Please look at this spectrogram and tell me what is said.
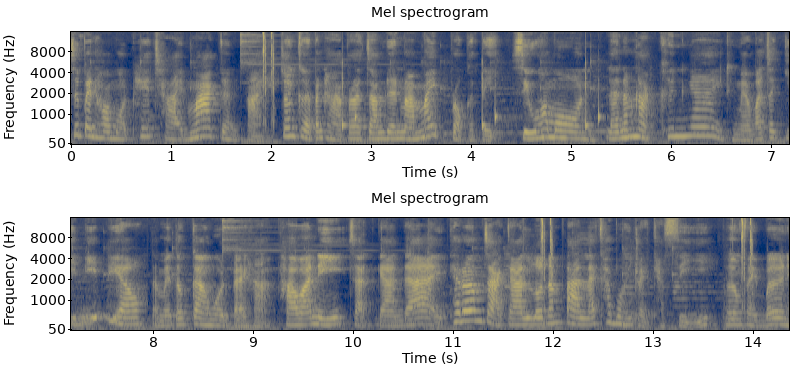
ซึ่งเป็นฮอร์โมนเพศชายมากเกินไป จนเกิดปัญหาประจำเดือนมาไม่ปกติ สิวฮอร์โมนและและน้ำหนักขึ้นง่าย ถึงแม้ว่าจะกินนิดเดียว แต่ไม่ต้องกังวลไปค่ะ ภาวะนี้จัดการได้ แค่เริ่มจากการลดน้ำตาลและคาร์โบไฮเดรตขัดสี เพิ่มไฟเบอร์ใน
